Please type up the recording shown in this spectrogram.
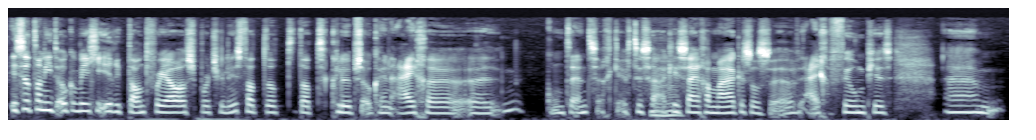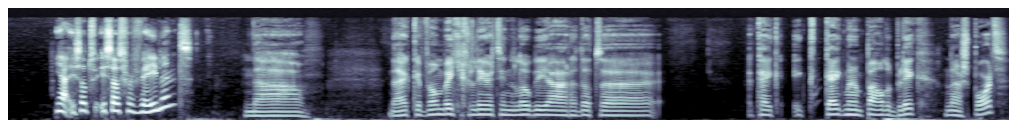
is dat dan niet ook een beetje irritant voor jou als sportjournalist? Dat, dat, dat clubs ook hun eigen content, zeg ik even de zaakjes, Mhm. zijn gaan maken, zoals eigen filmpjes. Ehm, ja, is dat, is dat vervelend? Nou, nou, ik heb wel een beetje geleerd in de loop der jaren dat. eh, kijk, ik kijk met een bepaalde blik naar sport.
